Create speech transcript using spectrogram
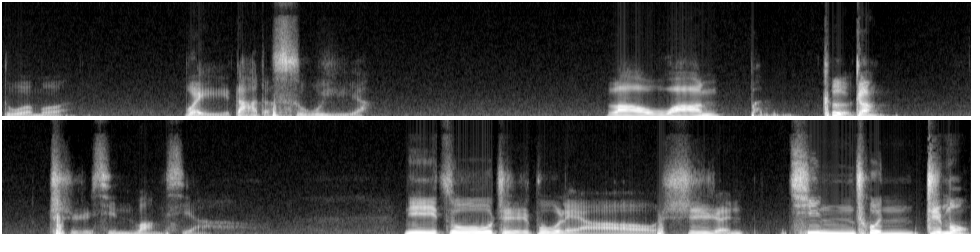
多么伟大的俗语呀！老王八克刚，痴心妄想，你阻止不了诗人。青春之梦，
